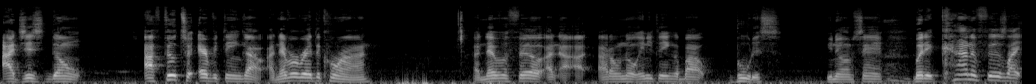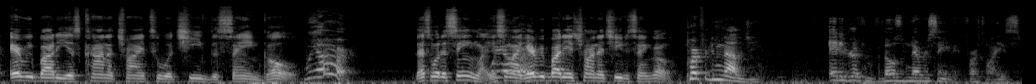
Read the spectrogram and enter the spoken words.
I just don't. I filter everything out. I never read the Quran. I never felt. I, I I don't know anything about Buddhists. You know what I'm saying? Mm. But it kind of feels like everybody is kind of trying to achieve the same goal. We are. That's what it seemed like. It seemed like everybody is trying to achieve the same goal. Perfect analogy. Eddie Griffin, for those who've never seen it, first of all, he's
